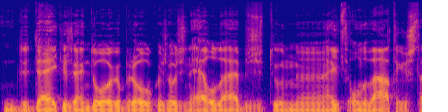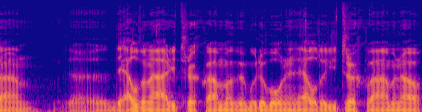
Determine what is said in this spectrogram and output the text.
De dijken zijn doorgebroken. Zoals in Elden hebben ze toen eh, heeft onder water gestaan. De, de Eldenaren die terugkwamen, we moeten wonen in Elden, die terugkwamen. Nou,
